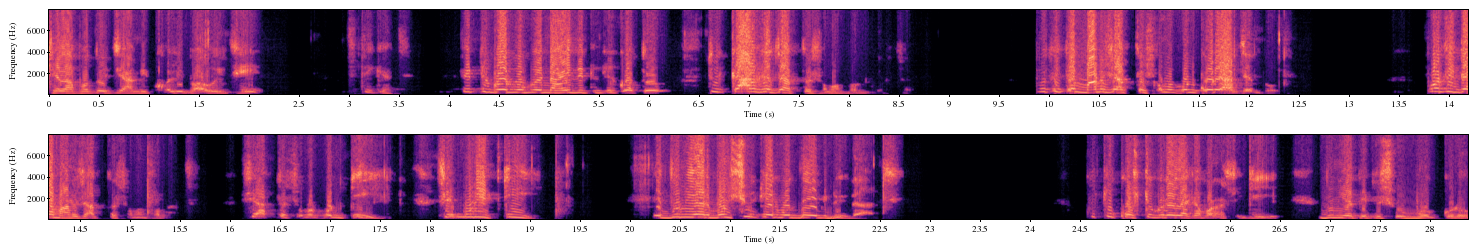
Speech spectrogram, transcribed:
খেলাফত হইছি, আমি খলিফা হইছি। ঠিক আছে। একটু গর্ব করে নাই দিতে কত তুই কার কাছে আত্মসমর্পণ করছ? প্রতিটা মানুষ আত্মসমর্পণ করে আছে তো। প্রতিটা মানুষ আত্মসমর্পণ আছে। সে আত্মসমর্পণ কি? সে মুড়িদ কি? দুনিয়ার বৈশ্বিকের মধ্যে আছে। কত কষ্ট করে লেখাপড়া শিখি। দুনিয়াতে একটু সুখ ভোগ করো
